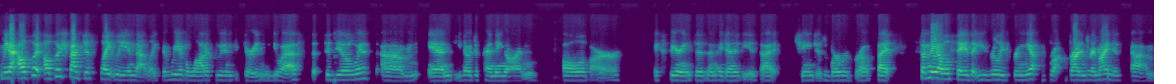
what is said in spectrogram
I mean i'll put i'll push back just slightly in that like that we have a lot of food insecurity in the us to deal with. Um, and you know depending on all of our experiences and identities that changes where we grow up. But something i will say that you really bring me up brought, brought into my mind is um,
